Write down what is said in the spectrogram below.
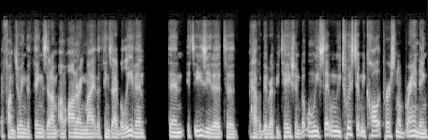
if I'm doing the things that I'm, I'm honoring my, the things I believe in, then it's easy to, to have a good reputation. But when we say, when we twist it and we call it personal branding,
